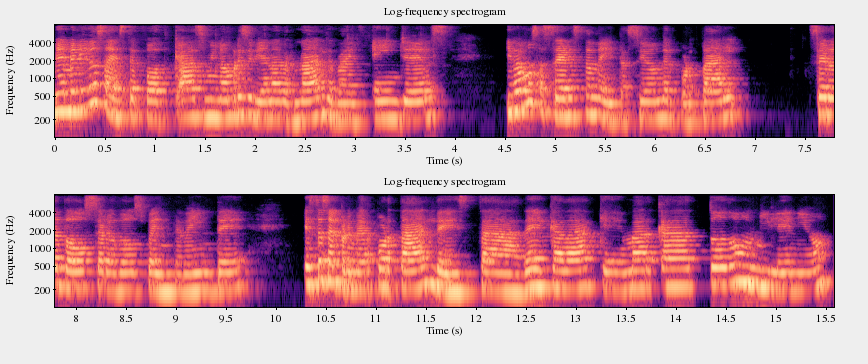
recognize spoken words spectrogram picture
Bienvenidos a este podcast. Mi nombre es Viviana Bernal de Bright Angels y vamos a hacer esta meditación del portal 0202-2020. Este es el primer portal de esta década que marca todo un milenio.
